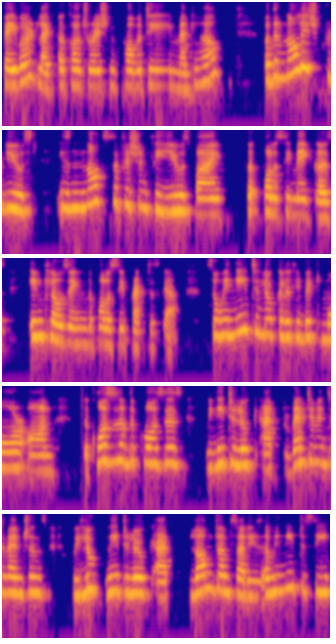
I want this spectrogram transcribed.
favored, like acculturation, poverty, mental health, but the knowledge produced is not sufficiently used by the policymakers in closing the policy practice gap. So we need to look a little bit more on the causes of the causes. We need to look at preventive interventions. We look, need to look at long-term studies, and we need to see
